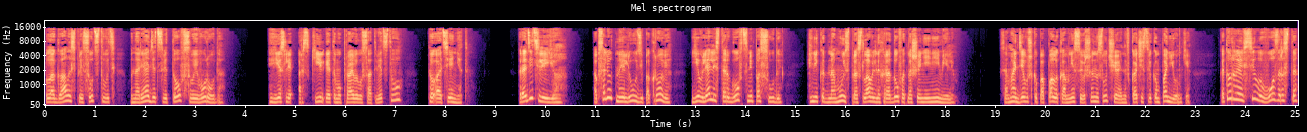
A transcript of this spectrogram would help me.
полагалось присутствовать в наряде цветов своего рода. И если Арскиль этому правилу соответствовал, то Ате нет. Родители ее, абсолютные люди по крови, являлись торговцами посуды и ни к одному из прославленных родов отношения не имели. Сама девушка попала ко мне совершенно случайно в качестве компаньонки, которая в силу возраста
